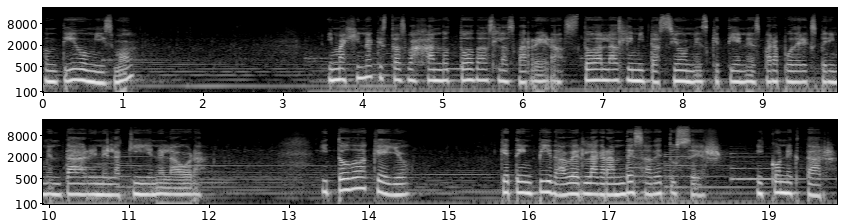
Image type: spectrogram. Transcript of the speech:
contigo mismo. Imagina que estás bajando todas las barreras, todas las limitaciones que tienes para poder experimentar en el aquí y en el ahora. Y todo aquello que te impida ver la grandeza de tu ser y conectar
